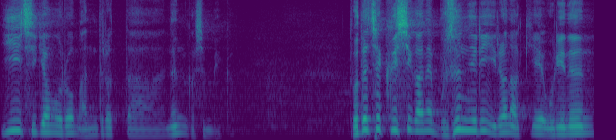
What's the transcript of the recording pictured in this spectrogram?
이 지경으로 만들었다는 것입니까? 도대체 그 시간에 무슨 일이 일어났기에 우리는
